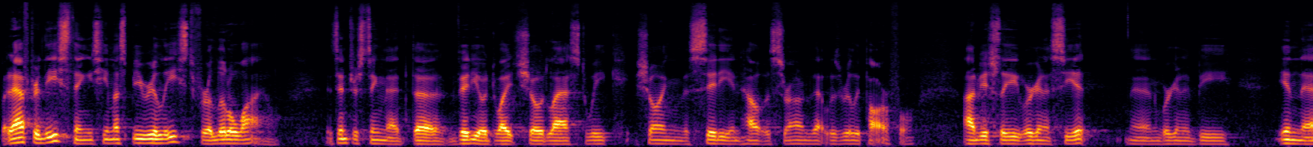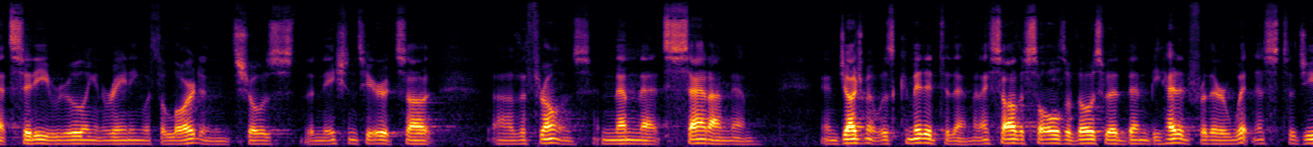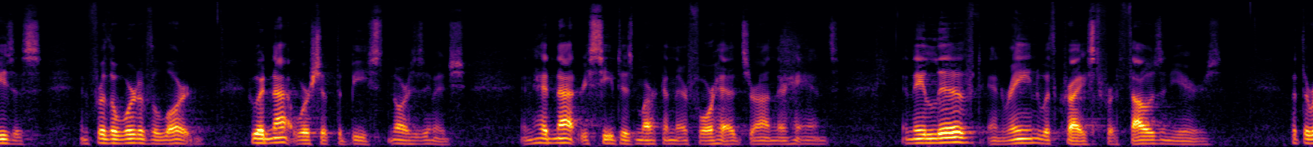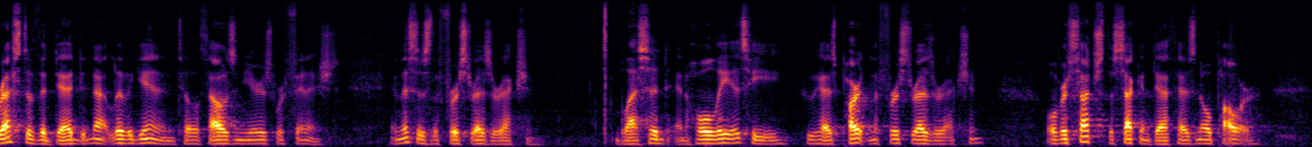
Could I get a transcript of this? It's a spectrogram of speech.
But after these things, he must be released for a little while. It's interesting that uh, video Dwight showed last week showing the city and how it was surrounded. That was really powerful. Obviously, we're going to see it And we're going to be in that city, ruling and reigning with the Lord, and it shows the nations here. It saw uh, the thrones and them that sat on them, and judgment was committed to them. And I saw the souls of those who had been beheaded for their witness to Jesus and for the word of the Lord, who had not worshipped the beast nor his image, and had not received his mark on their foreheads or on their hands. And they lived and reigned with Christ for a thousand years. But the rest of the dead did not live again until a thousand years were finished. And this is the first resurrection. Blessed and holy is he who has part in the first resurrection. Over such the second death has no power.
